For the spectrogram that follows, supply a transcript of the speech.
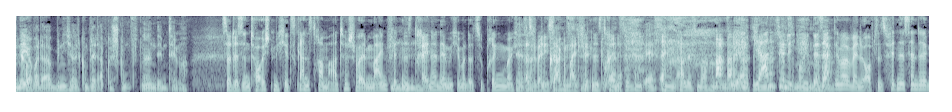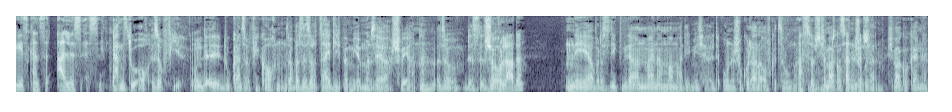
nee, aber da bin ich halt komplett abgestumpft, ne, in dem Thema. So, das enttäuscht mich jetzt ganz dramatisch, weil mein Fitnesstrainer, der mich immer dazu bringen möchte, Der also sagt, wenn du ich sage mein Du Fitnesstrainer, kannst so gut essen und alles machen. Und so, ja, klar, ja, natürlich. du machen, der sagt immer, wenn du auf ins Fitnesscenter gehst, kannst du alles essen. Kannst du auch, ist auch viel. Und äh, du kannst auch viel kochen und so, aber es ist auch zeitlich bei mir immer sehr schwer, ne? Also das ist Auch, Schokolade? Nee, aber das liegt wieder an meiner Mama, die mich halt ohne Schokolade aufgezogen hat. Ach so, ich stimmt, mag auch keine Schokolade. Ich mag auch keine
